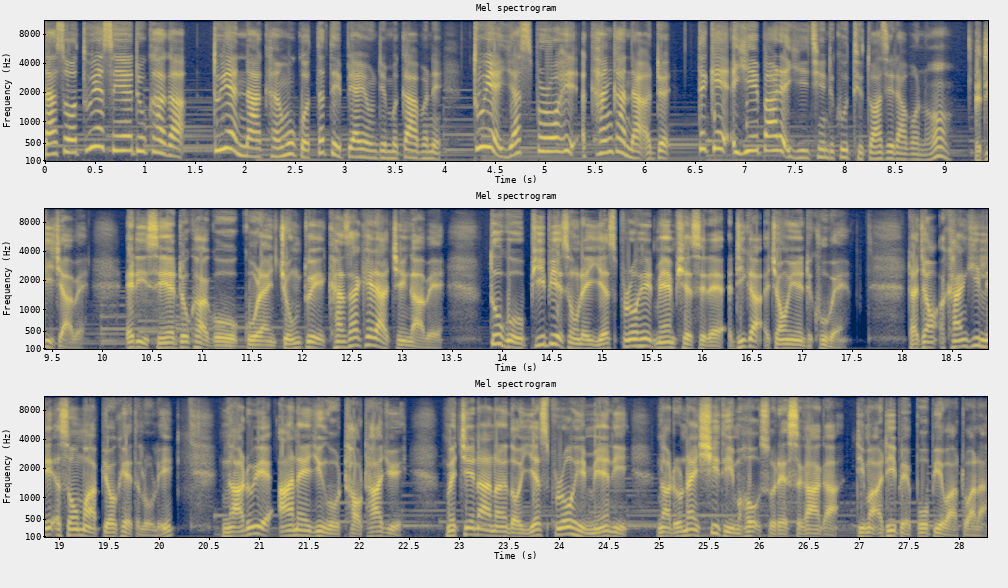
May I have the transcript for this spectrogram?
ဒါဆိုသူ့ရဲ့ဆင်းရဲဒုက္ခက သူ့ရဲ့နာခံမှုကိုတက်တည်ပြယုံတင်မကဘဲနဲ့သူ့ရဲ့ Yaspero hit အခန်းကဏ္ဍအတွက်တကယ်အရေးပါတဲ့အရေးချင်းတစ်ခုထည်သွားစေတာပေါ့နော်အတိကြပဲအဲ့ဒီဆင်းရဲဒုက္ခကိုကိုယ်တိုင်ကြုံတွေ့ခံစားခဲ့တာချင်းကပဲသူ့ကိုပြည့်ပြည့်စုံတဲ့ yes pro hit man ဖြစ်စေတဲ့အဓိကအကြောင်းရင်းတစ်ခုပဲဒါကြောင့်အခန်းကြီးလေးအဆုံးမှာပြောခဲ့တယ်လို့လေငါတို့ရဲ့အားနည်းခြင်းကိုထောက်ထား၍မကျင်နာနိုင်သော yes pro hit man ဒီငါတို့၌ရှိသည်မဟုတ်ဆိုတဲ့စကားကဒီမှာအဓိပ္ပာယ်ပိုးပြပါသွားတာ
